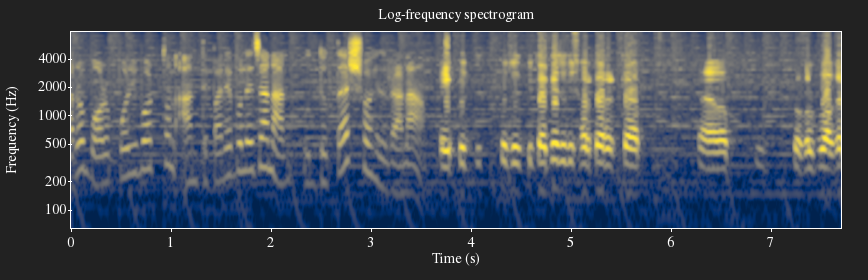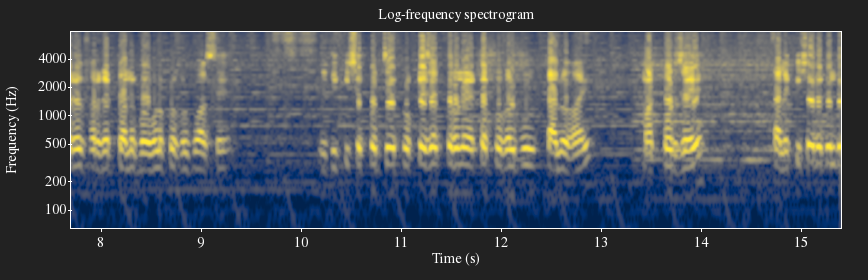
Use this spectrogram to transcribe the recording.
আরও বড় পরিবর্তন আনতে পারে বলে জানান উদ্যোক্তা সোহেল রানা। এই প্রযুক্তিটাকে যদি সরকার একটা প্রকল্প আকারে সরকার তো অনেক বড় বড় প্রকল্প আছে। যদি কৃষক পর্যায়ে প্রক্রিয়াজাতকরণের একটা প্রকল্প চালু হয় মাঠ পর্যায়ে, তাহলে কৃষকরা কিন্তু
